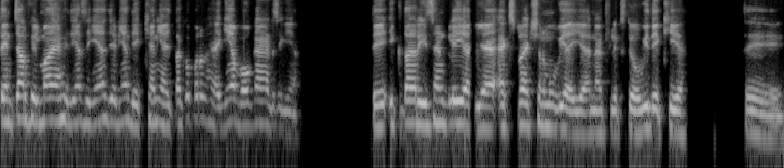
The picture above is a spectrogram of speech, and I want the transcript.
ਤਿੰਨ ਚਾਰ ਫਿਲਮਾਂ ਇਹੋ ਜਿਹੀਆਂ ਸੀਗੀਆਂ ਜਿਹੜੀਆਂ ਦੇਖਿਆ ਨਹੀਂ ਅਜੇ ਤੱਕ ਪਰ ਹੈਗੀਆਂ ਬਹੁਤ ਘੈਂਟ ਸੀਗੀਆਂ। ਤੇ ਇੱਕ ਤਾਂ ਰੀਸੈਂਟਲੀ ਆਈ ਹੈ ਐਕਸਟ੍ਰੈਕਸ਼ਨ ਮੂਵੀ ਆਈ ਹੈ Netflix ਤੇ ਉਹ ਵੀ ਦੇਖੀ ਹੈ। ਤੇ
